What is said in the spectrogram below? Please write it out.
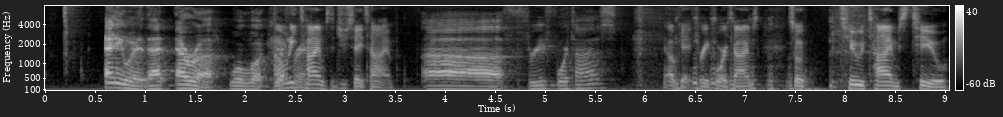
anyway, that era will look. How many times did you say time? Uh, three, four times. Okay, three, four times. So two times two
